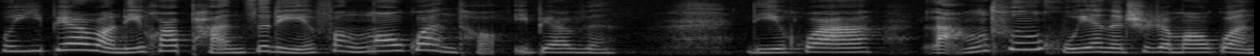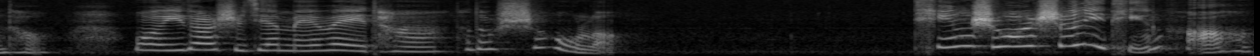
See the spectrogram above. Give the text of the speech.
我一边往梨花盘子里放猫罐头，一边问。梨花狼吞虎咽地吃着猫罐头，我一段时间没喂它，它都瘦了。听说生意挺好，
